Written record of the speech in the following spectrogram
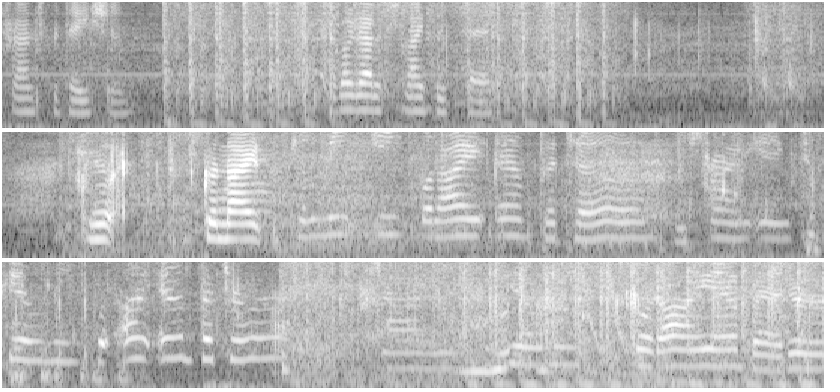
transportation. But I gotta snipe his head. Good night. Kill me, but I am better. He's trying to kill me, but I am better. He's trying to kill me, but I am better.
